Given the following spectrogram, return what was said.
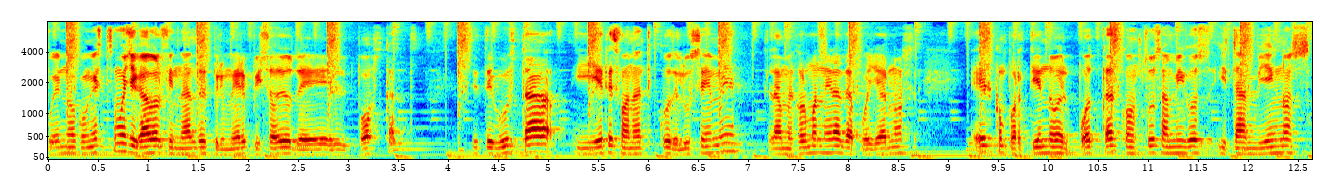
Bueno, con esto hemos llegado al final del primer episodio del podcast. Si te gusta y eres fanático del UCM, la mejor manera de apoyarnos es compartiendo el podcast con tus amigos y también nos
